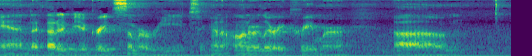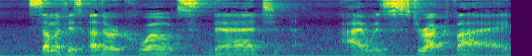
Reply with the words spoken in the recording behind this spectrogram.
and I thought it'd be a great summer read to kind of honor Larry Kramer. Um, some of his other quotes that I was struck by.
